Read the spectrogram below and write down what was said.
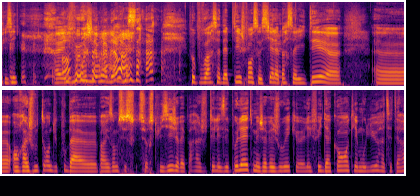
que si. Euh, oh, faut, J'aimerais bien voir ça. il faut pouvoir s'adapter, je pense aussi à la personnalité, euh, en rajoutant du coup, bah, euh, par exemple sur, sur Squeezie, j'avais pas rajouté les épaulettes, mais j'avais joué que les feuilles d'acanthe, les moulures, etc.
